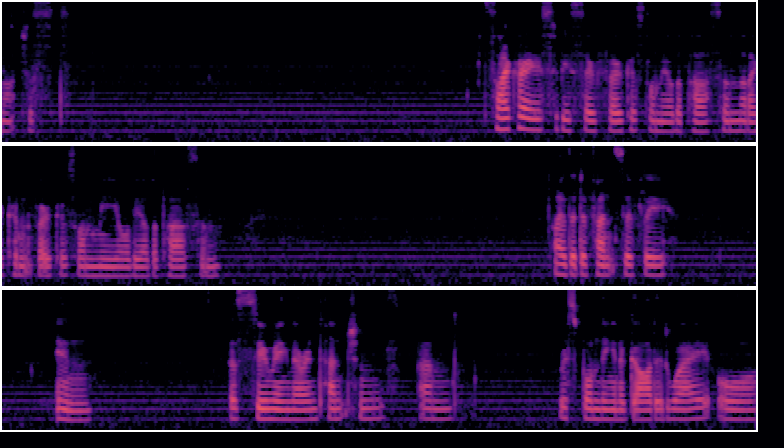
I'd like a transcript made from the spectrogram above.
not just. I used to be so focused on the other person that I couldn't focus on me or the other person. Either defensively, in assuming their intentions and responding in a guarded way, or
